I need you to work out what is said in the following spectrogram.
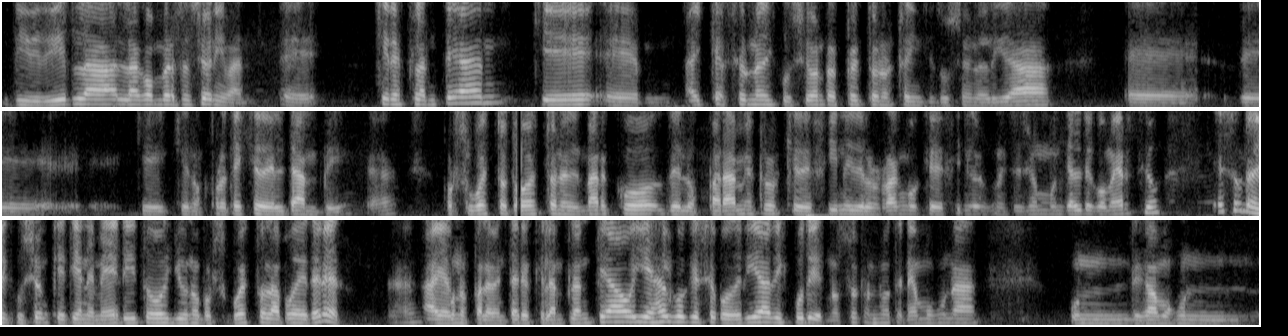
dividir la, la conversación, Iván. Eh, quienes plantean que eh, hay que hacer una discusión respecto a nuestra institucionalidad eh, que, nos protege del dumping. ¿eh? Por supuesto, todo esto en el marco de los parámetros que define y de los rangos que define la Organización Mundial de Comercio. Es una discusión que tiene méritos y uno, por supuesto, la puede tener. Hay algunos parlamentarios que la han planteado y es algo que se podría discutir. Nosotros no tenemos una, un, digamos, un,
